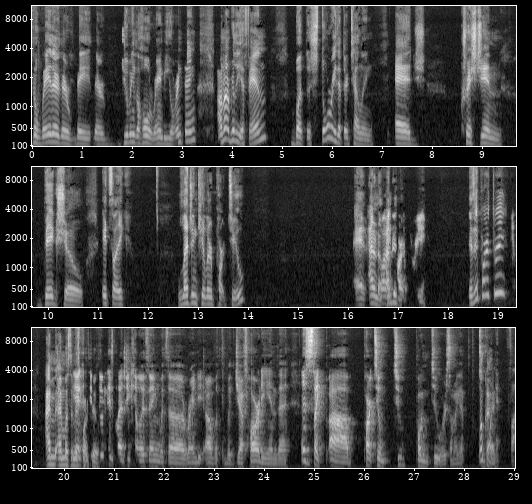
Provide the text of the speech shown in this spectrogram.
the way they're they're they they're doing the whole Randy Orton thing. I'm not really a fan, but the story that they're telling, Edge, Christian, Big Show, it's like Legend Killer Part Two. And I don't know. Well, I'm just, part three. is it part three? I'm, I must have missed because part he's two. doing his Legend Killer thing with uh Randy uh with with Jeff Hardy, and then this is like uh part two two point two or something like that. Okay. 2.5.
